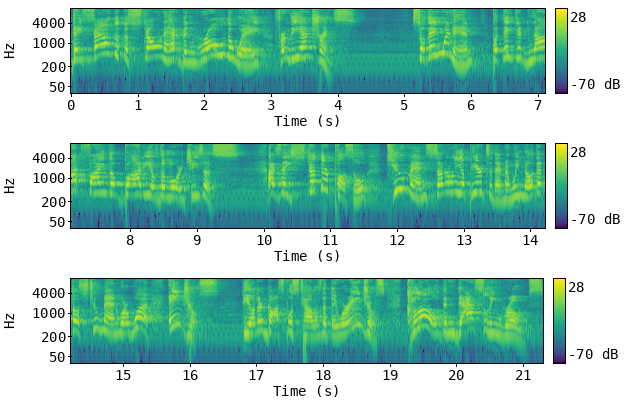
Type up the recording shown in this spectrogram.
they found that the stone had been rolled away from the entrance. So they went in, but they did not find the body of the Lord Jesus. As they stood there puzzled, two men suddenly appeared to them, and we know that those two men were what? Angels. The other gospels tell us that they were angels, clothed in dazzling robes.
